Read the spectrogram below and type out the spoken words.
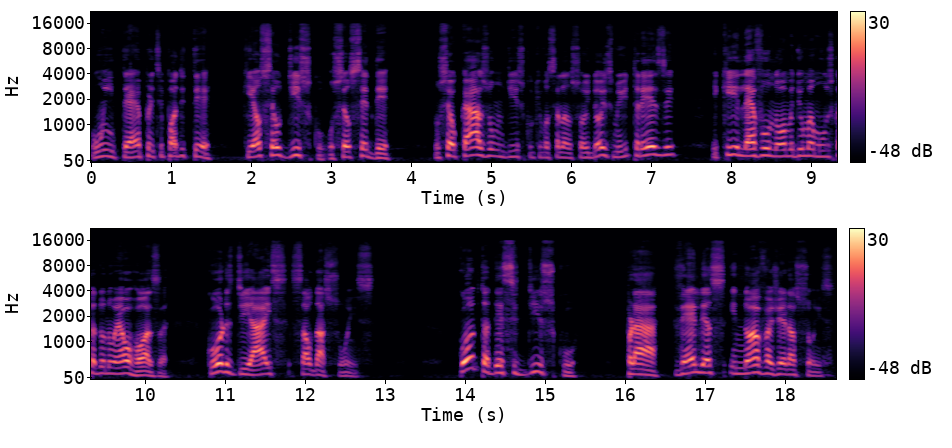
um intérprete pode ter, que é o seu disco, o seu CD. No seu caso, um disco que você lançou em 2013 e que leva o nome de uma música do Noel Rosa, Cordiais Saudações. Conta desse disco para velhas e novas gerações.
